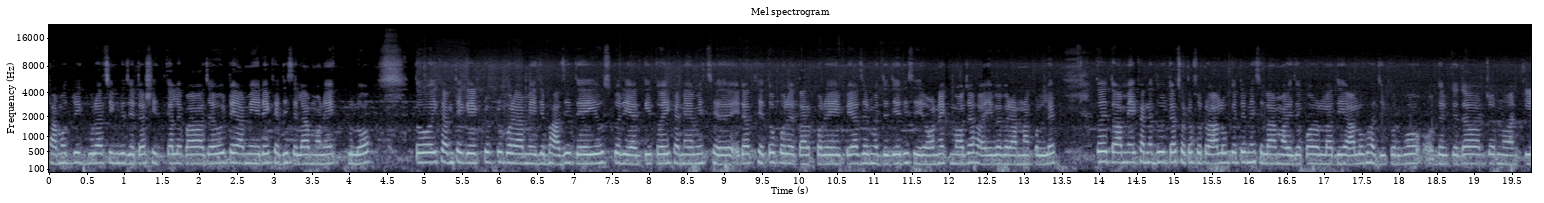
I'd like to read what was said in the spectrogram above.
সামুদ্রিক গুঁড়া, চিংড়ি যেটা শীতকালে পাওয়া যায়, ওইটাই আমি রেখে দিয়েছিলাম অনেকগুলো, তো এখান থেকে একটু একটু করে আমি যে ভাজিতে ইউজ করি আর কি, তো এখানে আমি এটা থেতো করে তারপরে পেঁয়াজের মধ্যে দিয়ে দিছি, অনেক মজা হয় এইভাবে রান্না করলে। তো এই তো আমি এখানে দুইটা ছোট ছোট আলু কেটে নিয়েছিলাম আর এই যে করলা দিয়ে আলু ভাজি করব ওদেরকে দেওয়ার জন্য আর কি।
